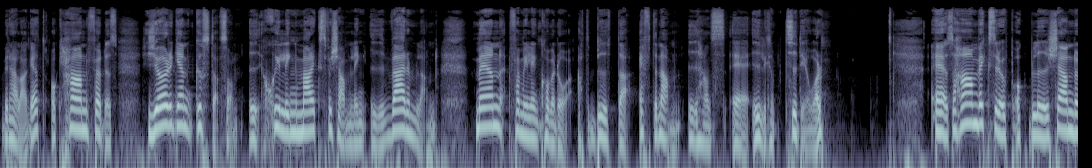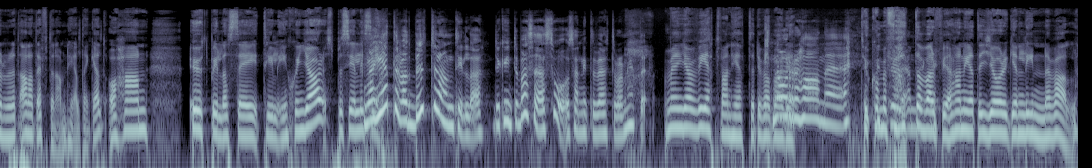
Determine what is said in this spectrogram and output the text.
vid det här laget och han föddes Jörgen Gustafsson i Skillingmarks församling i Värmland. Men familjen kommer då att byta efternamn i hans eh, i liksom tidiga år. Eh, Så han växer upp och blir känd under ett annat efternamn helt enkelt. Och han utbildar sig till ingenjör, specialiserad... Vad heter Vad byter han till då? Du kan ju inte bara säga så och sen inte berätta vad de heter. Men jag vet vad han heter, det var bara det. Knorrhane! Du kommer fatta varför jag, han heter Jörgen Linnevall.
